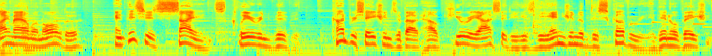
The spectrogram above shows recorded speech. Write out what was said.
I'm Alan Alda, and this is Science Clear and Vivid conversations about how curiosity is the engine of discovery and innovation.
